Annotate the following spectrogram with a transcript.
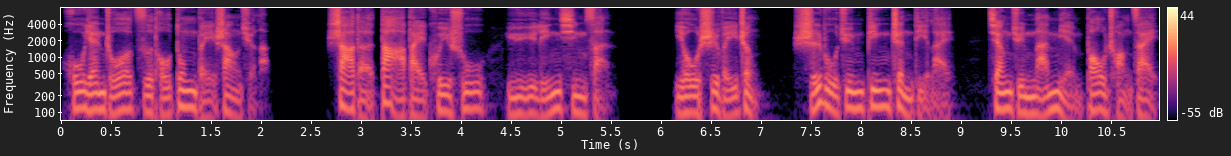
呼延灼自投东北上去了，杀得大败亏输，雨林星散。有诗为证：十路军兵阵地来，将军难免包闯灾。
